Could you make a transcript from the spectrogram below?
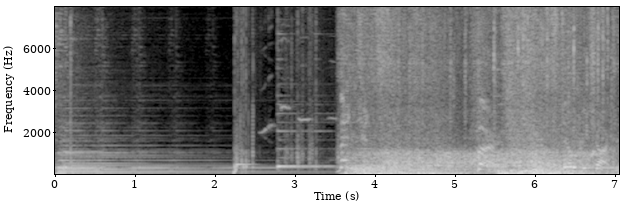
Vengeance! Still recharging.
